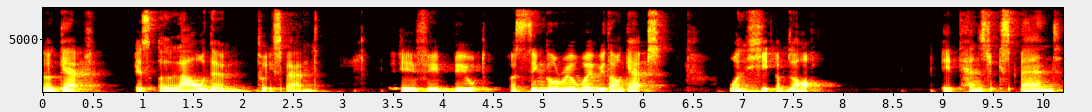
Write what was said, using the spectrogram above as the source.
The gap is allow them to expand. If we build a single railway without gaps, when heat absorbed, it tends to expand,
